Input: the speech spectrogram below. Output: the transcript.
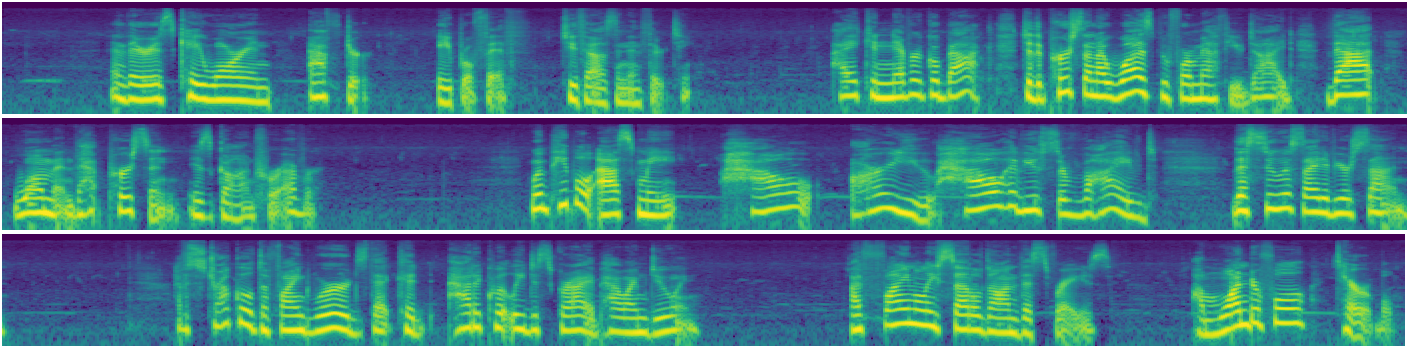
and there is Kay Warren after April 5th, 2013. I can never go back to the person I was before Matthew died. That woman, that person is gone forever. When people ask me, How are you? How have you survived the suicide of your son? I've struggled to find words that could adequately describe how I'm doing. I finally settled on this phrase I'm wonderful, terrible.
